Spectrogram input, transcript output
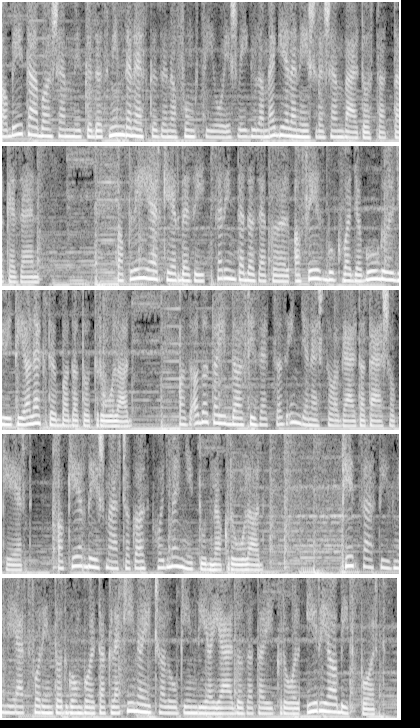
A bétában sem működött minden eszközön a funkció és végül a megjelenésre sem változtattak ezen. A player kérdezi, szerinted az Apple, a Facebook vagy a Google gyűjti a legtöbb adatot rólad. Az adataiddal fizetsz az ingyenes szolgáltatásokért. A kérdés már csak az, hogy mennyit tudnak rólad. 210 milliárd forintot gomboltak le kínai csalók indiai áldozataikról, írja a Bitport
